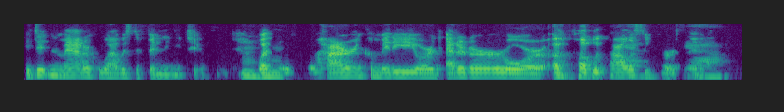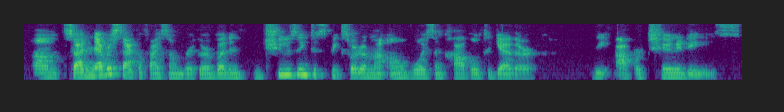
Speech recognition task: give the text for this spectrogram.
it didn't matter who I was defending it to, mm-hmm. whether it was a hiring committee or an editor or a public policy yeah. person. Yeah. Um, so I never sacrifice on rigor, but in choosing to speak sort of my own voice and cobble together the opportunities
